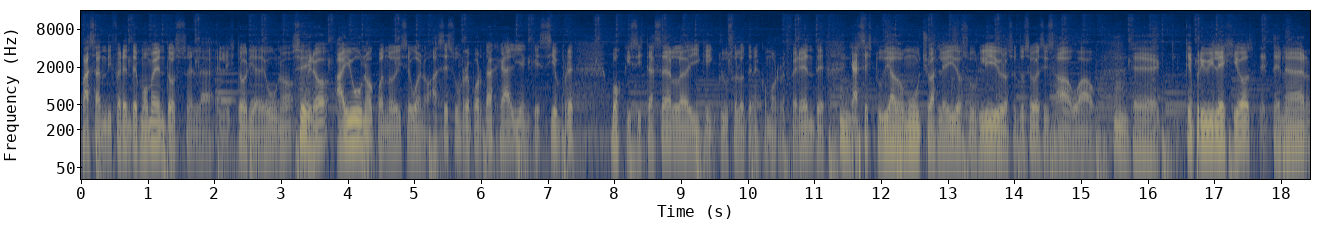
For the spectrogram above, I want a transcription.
pasan diferentes momentos en la, en la historia de uno, Sí. pero hay uno cuando dice, bueno, haces un reportaje a alguien que siempre vos quisiste hacerlo y que incluso lo tenés como referente, Mm. que has estudiado mucho, has leído sus libros, entonces vos decís, ah, wow, Mm. eh, qué privilegio eh, tener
